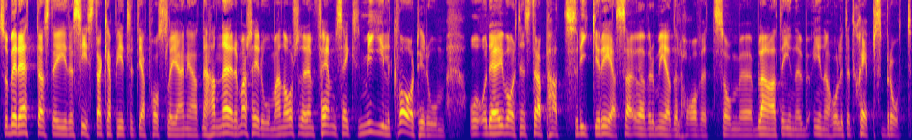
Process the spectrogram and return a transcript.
Så berättas det i det sista kapitlet i Apostlagärningarna att när han närmar sig Rom, han har sådär en 5-6 mil kvar till Rom. Och, och, det har ju varit en strapatsrik resa över Medelhavet som eh, bland annat innehållit ett skeppsbrott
